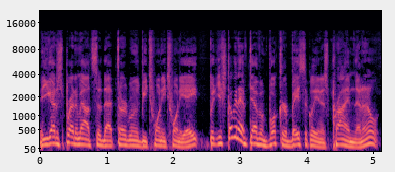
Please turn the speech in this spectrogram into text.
You got to spread them out so that third one would be 2028, but you're still going to have Devin Booker basically in his prime then. I don't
